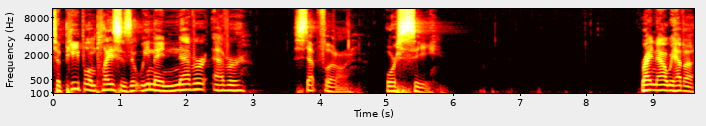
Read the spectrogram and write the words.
to people and places that we may never, ever step foot on or see. Right now, we have a,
